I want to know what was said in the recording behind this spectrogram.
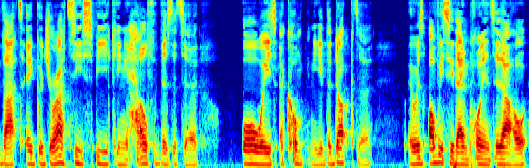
that a Gujarati speaking health visitor always accompanied the doctor. It was obviously then pointed out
